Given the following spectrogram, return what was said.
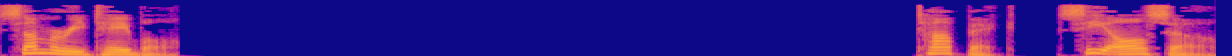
Summary table See also.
